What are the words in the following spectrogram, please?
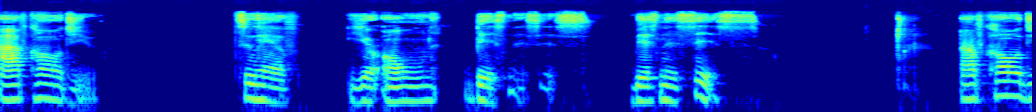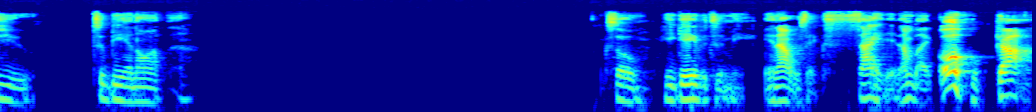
I've called you to have your own businesses. Businesses. I've called you to be an author. So he gave it to me, and I was excited. I'm like, oh God,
